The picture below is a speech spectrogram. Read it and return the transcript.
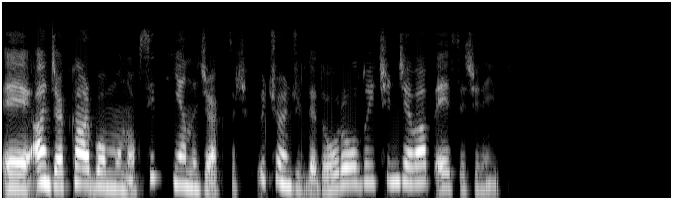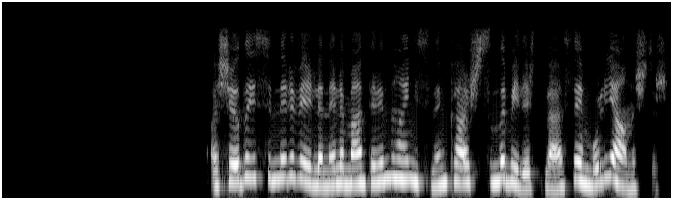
Ee, ancak karbon monoksit yanacaktır. Üç öncülde doğru olduğu için cevap E seçeneğidir. Aşağıda isimleri verilen elementlerin hangisinin karşısında belirtilen sembolü yanlıştır?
